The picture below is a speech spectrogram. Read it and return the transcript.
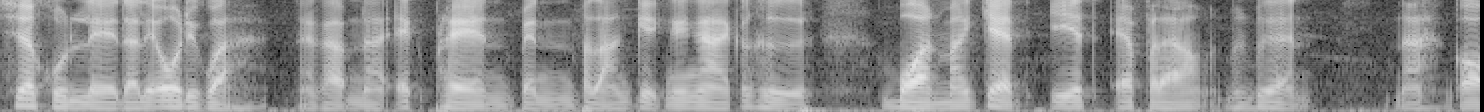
เชื่อคุณเลดาริโอดีกว่านะครับนะเอ็กเพลนเป็นภาษาอังกฤษง่ายๆ ก็คือบอลมาร์เก็ต ETF แล้วเพื่อนๆนะก็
